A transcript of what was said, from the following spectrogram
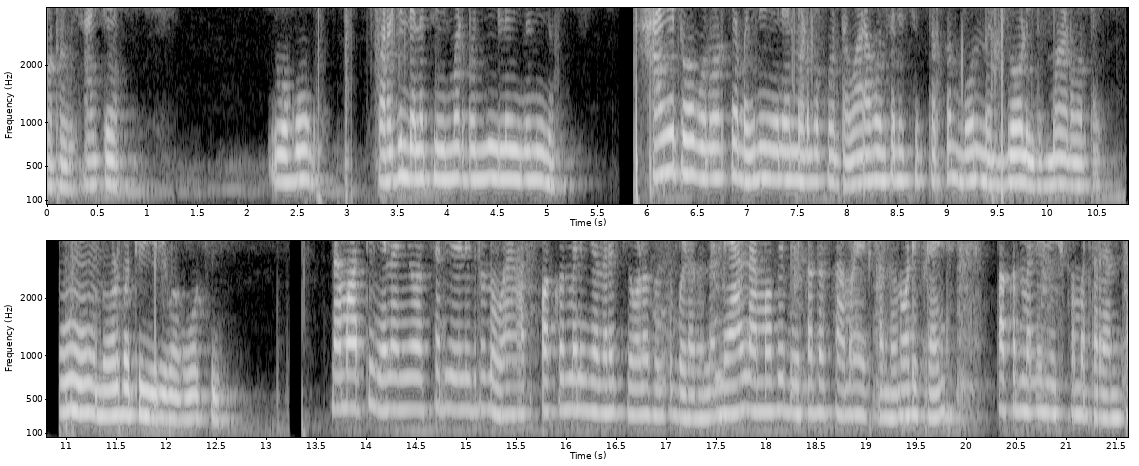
ಓಟ್ರವಿ ಆಯ್ತೆ? ಇವಾಗ ಹೋಗು. ಹೊರಗಿಂದೆಲ್ಲ ಕ್ಲೀನ್ ಮಾಡಿ ಬಂದಿ ಇಲ್ಲ ಇಲ್ಲ ನೀನು. ಹಾಗೆ ಹೋಗು ನೋಡ್ಕೆ, ಮೈನು ಏನೇನು ಮಾಡ್ಬೇಕು ಅಂತ. ವಾರ ಒಂದ್ಸಲಿ ಸುತ್ತರ್ಕೊಂಡು ಬಂದು ಜೋಳ ಇದು ಮಾಡು ಅಂತ. ಹ್ಞೂ ನೋಡ್ಬತ್ತೀನಿ ಇವಾಗ, ಹೋಗಿ. ನಮ್ಮ ಅತ್ತಿಗೆ ನಾನು ಇವತ್ತು ಸರಿ ಹೇಳಿದ್ರು ಪಕ್ಕದ ಮನೆಗೆ ಅಂದ್ರೆ ಕೇಳೋದಂತೂ ಬಿಡೋದಿಲ್ಲ ಮ್ಯಾಲೆ ನಮಗೆ ಬೇಕಾದಷ್ಟು ಸಾಮಾನು ಇಟ್ಕೊಂಡು ನೋಡಿ ಫ್ರೆಂಡ್ಸ್ ಪಕ್ಕದ ಮನೆ ನಿಲ್ಸ್ಕೊಂಬರ್ತಾರೆ ಅಂತ.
